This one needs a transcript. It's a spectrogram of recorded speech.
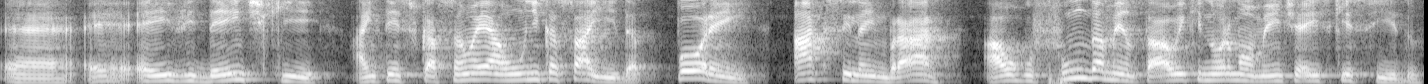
é, é, é evidente que a intensificação é a única saída. Porém, há que se lembrar algo fundamental e que normalmente é esquecido.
